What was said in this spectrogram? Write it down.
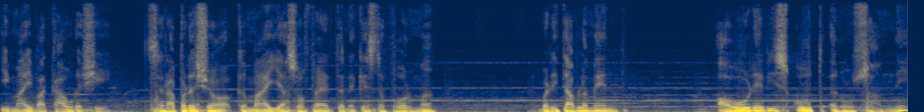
i mai va caure així. Serà per això que mai ha sofert en aquesta forma? Veritablement, o hauré viscut en un somni?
